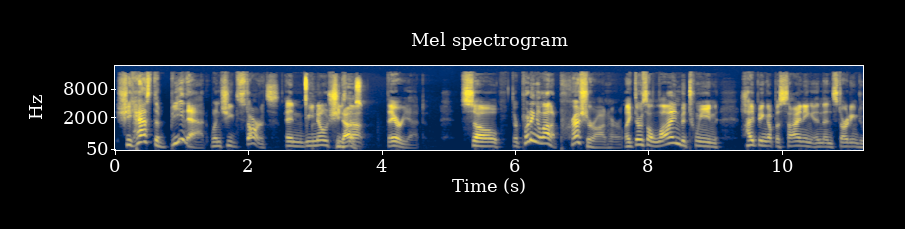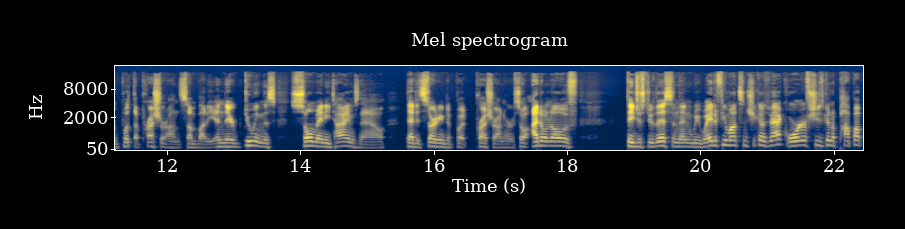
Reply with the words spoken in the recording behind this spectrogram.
she has to be that when she starts, and we know she's she not there yet. So they're putting a lot of pressure on her. Like there's a line between hyping up a signing and then starting to put the pressure on somebody. And they're doing this so many times now that it's starting to put pressure on her. So I don't know if they just do this and then we wait a few months and she comes back or if she's going to pop up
